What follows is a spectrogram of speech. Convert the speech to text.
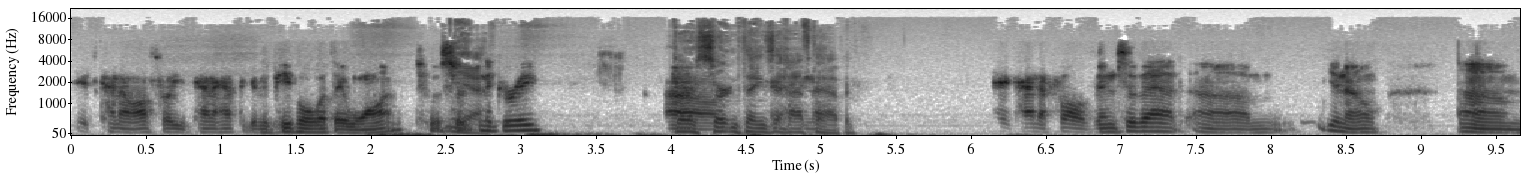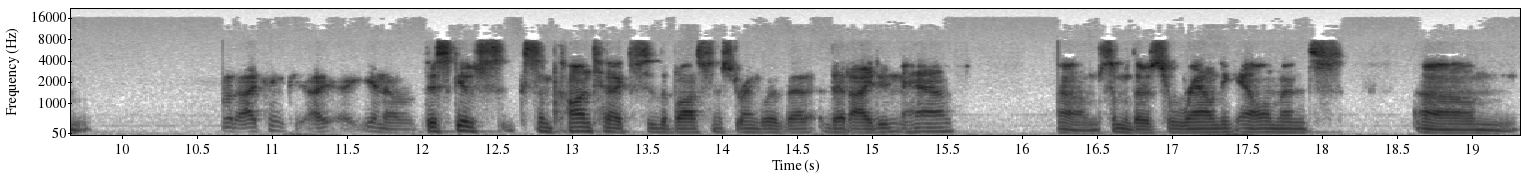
it's kind of also you kind of have to give the people what they want to a certain Yeah. degree. There are Um, certain things that have to happen. Of falls into that, um, you know. Um, but I think I, I- you know this gives some context to the Boston Strangler that that I didn't have. Um, some of those surrounding elements. Um,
